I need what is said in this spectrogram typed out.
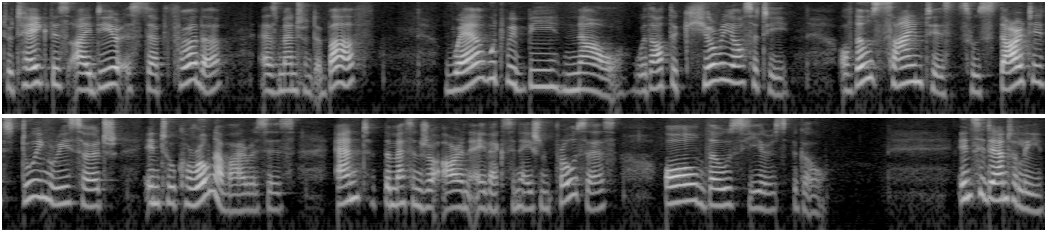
to take this idea a step further, as mentioned above, where would we be now without the curiosity of those scientists who started doing research into coronaviruses and the messenger RNA vaccination process all those years ago? Incidentally,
